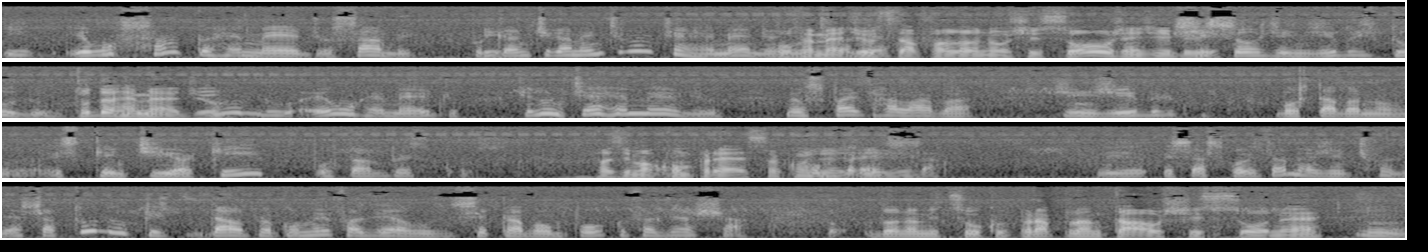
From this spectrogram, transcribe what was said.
E é um santo remédio, sabe? Porque antigamente não tinha remédio. O remédio você está falando, o shiso ou gengibre? Xissô, gengibre, tudo. Tudo é remédio? Tudo é um remédio. Que não tinha remédio. Meus pais ralavam gengibre, botava no esquentinho aqui, botava no pescoço. Fazia uma compressa com gengibre. Compressa. E essas coisas também a gente fazia chá. Tudo que dava para comer, fazia, secava um pouco e fazia chá. Dona Mitsuko, para plantar o shiso, né? Hum.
